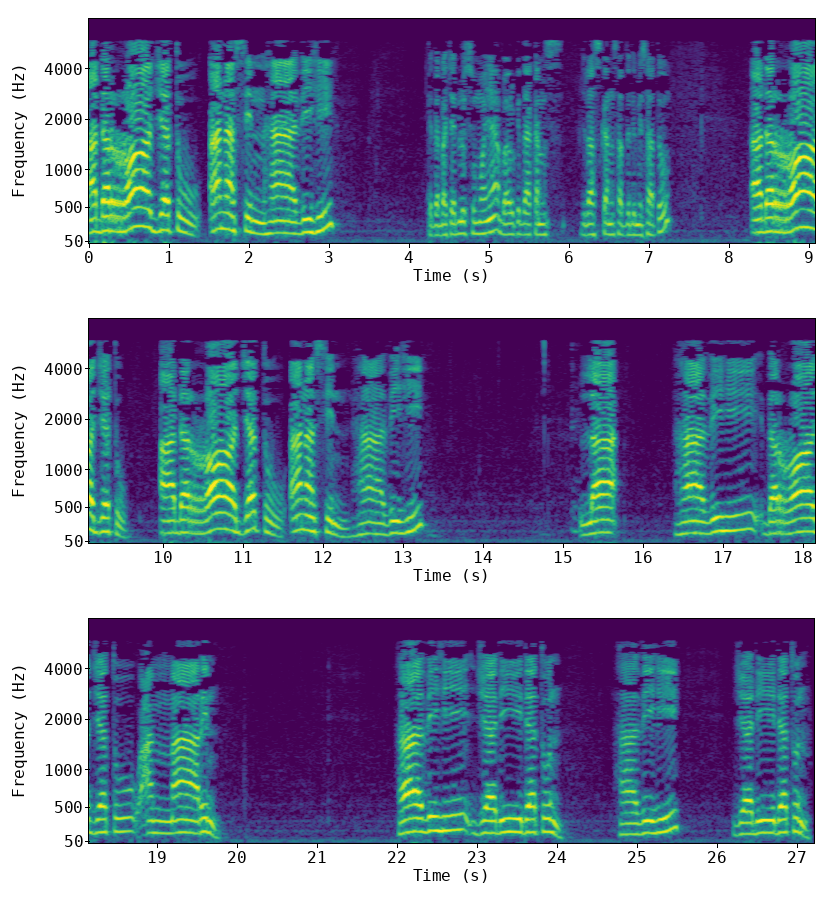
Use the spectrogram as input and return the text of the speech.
Ada rajatu Anasin hadhihi. Kita baca dulu semuanya baru kita akan jelaskan satu demi satu. Ada rajatu ada rajatu Anasin hadhihi. La hadhihi darrajatu Ammarin. Hadhihi jadidatun. Hadhihi jadidatun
